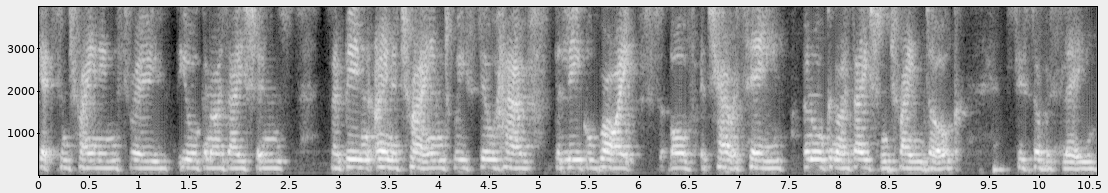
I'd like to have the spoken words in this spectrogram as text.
get some training through the organisations so, being owner trained, we still have the legal rights of a charity, an organisation trained dog. It's just obviously,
